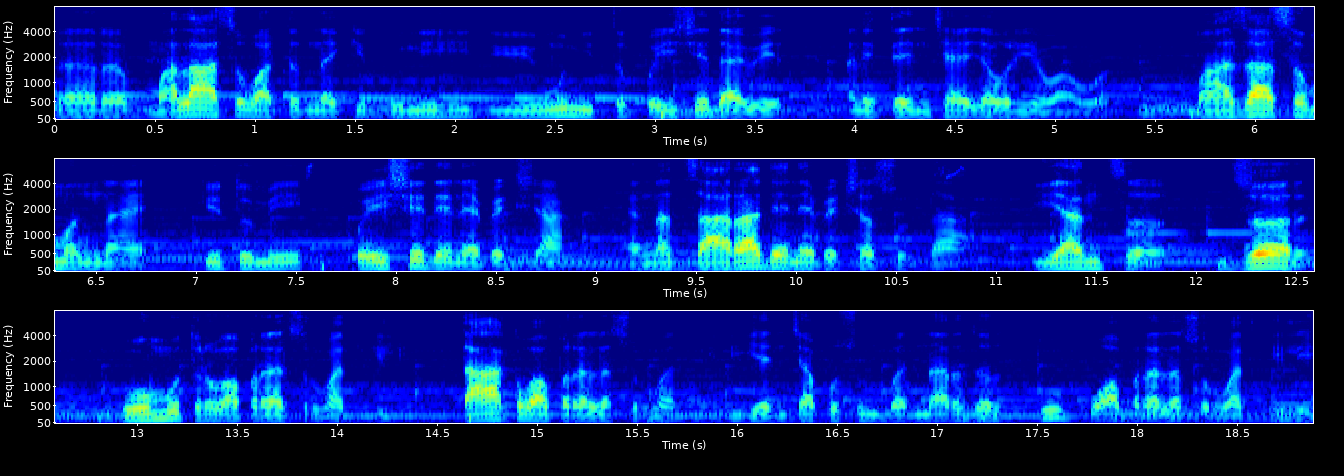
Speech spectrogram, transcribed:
तर मला असं वाटत नाही की कुणीही येऊन इथं पैसे द्यावेत आणि त्यांच्या ह्याच्यावर हे व्हावं. माझं असं म्हणणं आहे की तुम्ही पैसे देण्यापेक्षा यांना चारा देण्यापेक्षा सुद्धा यांचं जर गोमूत्र वापरायला सुरुवात केली ताक वापरायला सुरुवात केली यांच्यापासून बनणारं जर तूप वापरायला सुरुवात केली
